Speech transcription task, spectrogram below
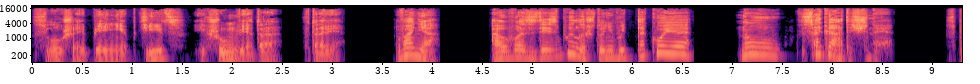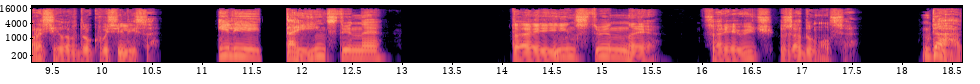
слушая пение птиц и шум ветра в траве. «Ваня, а у вас здесь было что-нибудь такое, ну, загадочное?» — спросила вдруг Василиса. «Или таинственное?» «Таинственное?» — царевич задумался. «Да,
